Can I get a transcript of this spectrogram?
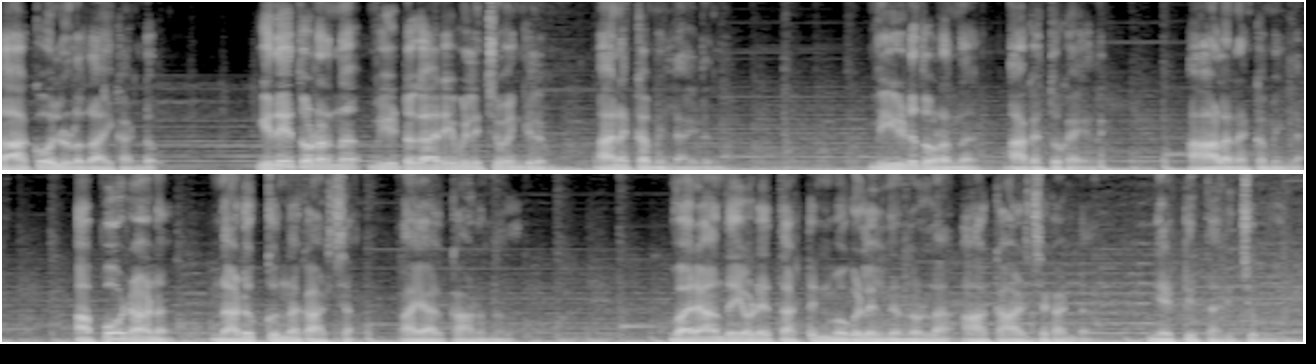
താക്കോലുള്ളതായി കണ്ടു. ഇതേ തുടർന്ന് വീട്ടുകാരെ വിളിച്ചുവെങ്കിലും അനക്കമില്ലായിരുന്നു. വീട് തുറന്ന് അകത്തു കയറി. ആളനക്കമില്ല. അപ്പോഴാണ് നടുക്കുന്ന കാഴ്ച അയാൾ കാണുന്നത്. വരാന്തയുടെ തട്ടിൻ മുകളിൽ നിന്നുള്ള ആ കാഴ്ച കണ്ട് ഞെട്ടിത്തരിച്ചുപോയി.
